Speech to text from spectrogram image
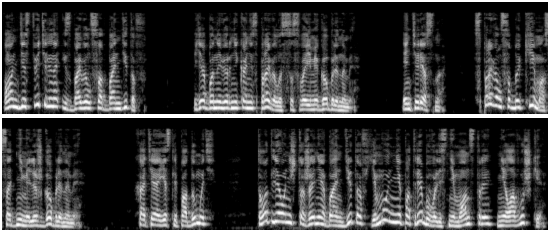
Он действительно избавился от бандитов. Я бы наверняка не справилась со своими гоблинами. Интересно, справился бы Кима с одними лишь гоблинами? Хотя, если подумать, то для уничтожения бандитов ему не потребовались ни монстры, ни ловушки.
